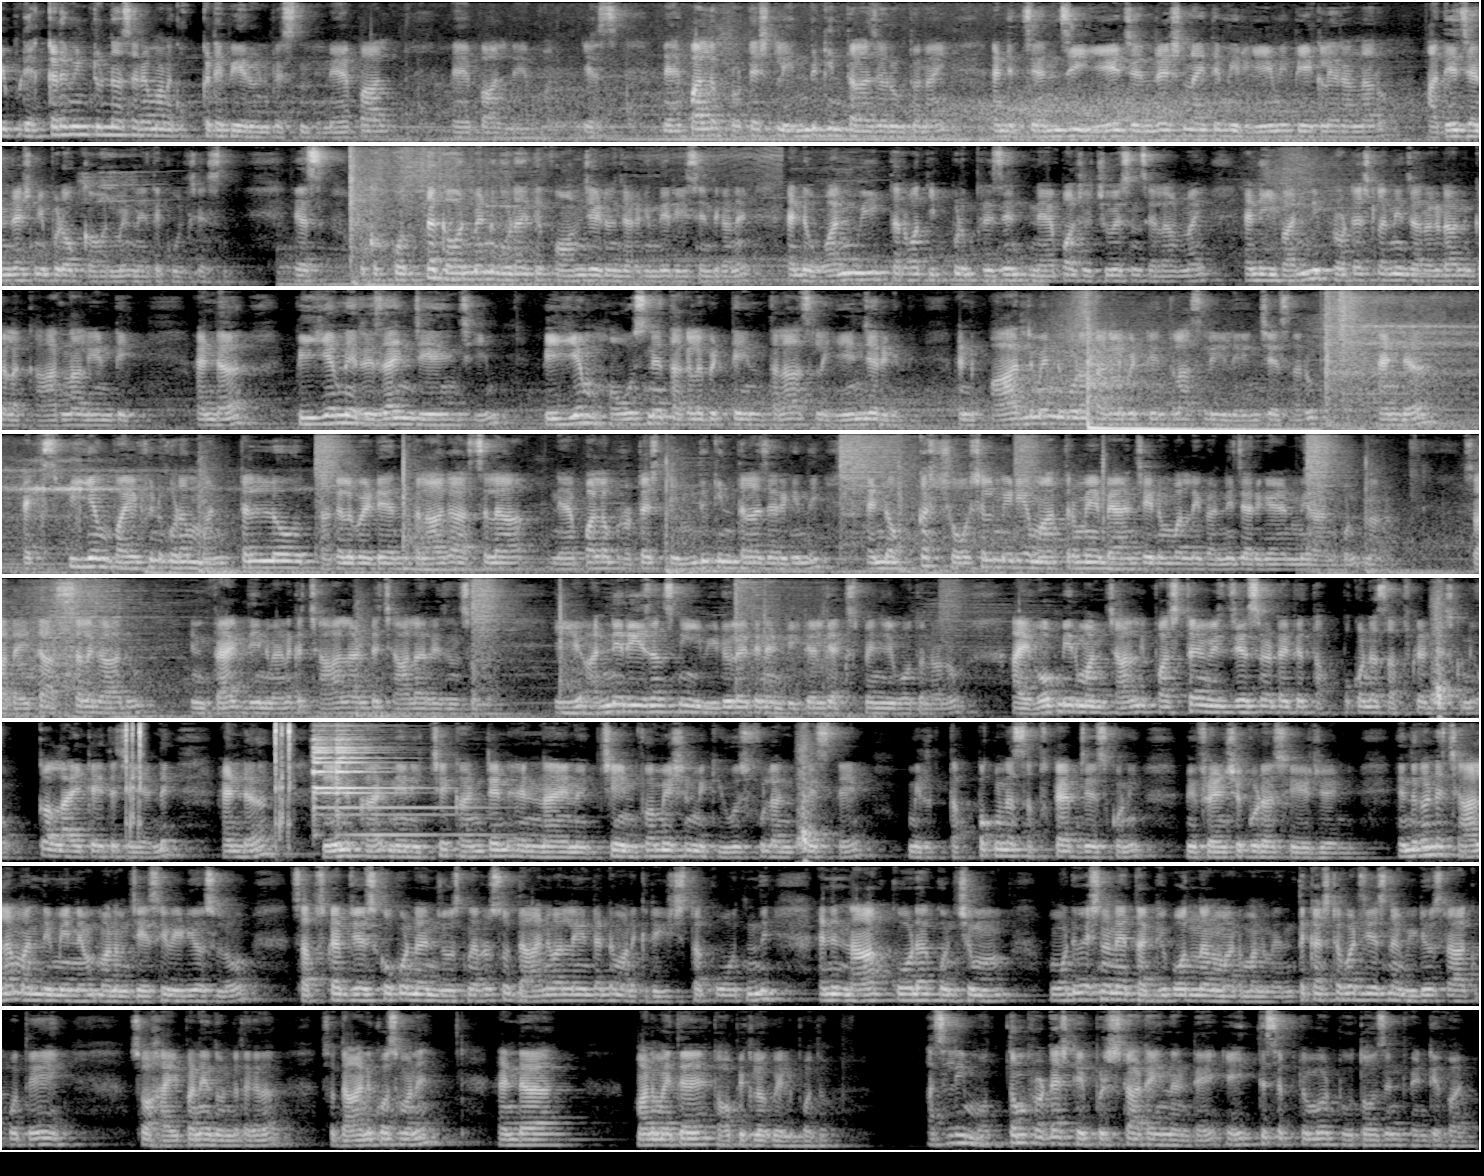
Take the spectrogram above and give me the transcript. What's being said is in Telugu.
ఇప్పుడు ఎక్కడ వింటున్నా సరే మనకు ఒక్కటే పేరు వినిపిస్తుంది. నేపాల్ నేపాల్ నేపాల్. ఎస్ నేపాల్లో ప్రొటెస్ట్లు ఎందుకు ఇంతలా జరుగుతున్నాయి? అండ్ జెన్జీ ఏ జనరేషన్ అయితే మీరు ఏమీ పీకలేరన్నారో అదే జనరేషన్ ఇప్పుడు ఒక గవర్నమెంట్ అయితే కూల్చేసింది ఎస్ ఒక కొత్త గవర్నమెంట్ కూడా అయితే ఫామ్ చేయడం జరిగింది రీసెంట్గానే అండ్ వన్ వీక్ తర్వాత ఇప్పుడు ప్రజెంట్ నేపాల్ సిచ్యువేషన్స్ ఎలా ఉన్నాయి? అండ్ ఇవన్నీ ప్రొటెస్ట్లన్నీ జరగడానికి గల కారణాలు ఏంటి? అండ్ పిఎంని రిజైన్ చేయించి పిఎం హౌస్నే తగలబెట్టేంతలా అసలు ఏం జరిగింది? అండ్ పార్లమెంట్ని కూడా తగలబెట్టేంతలా అసలు వీళ్ళు ఏం చేశారు? అండ్ ఎక్స్పీఎం వైఫ్ని కూడా మంటల్లో తగలబెట్టేంతలాగా అసలు నేపాల్లో ప్రొటెస్ట్ ఎందుకు ఇంతలా జరిగింది? అండ్ ఒక్క సోషల్ మీడియా మాత్రమే బ్యాన్ చేయడం వల్ల ఇవన్నీ జరిగాయని మీరు అనుకుంటున్నారు? సో అదైతే అస్సలు కాదు. ఇన్ఫ్యాక్ట్ దీని వెనక చాలా అంటే చాలా రీజన్స్ ఉన్నాయి. ఈ అన్ని రీజన్స్ని ఈ వీడియోలో అయితే నేను డీటెయిల్గా ఎక్స్ప్లెయిన్ చేయబోతున్నాను. ఐ హోప్ మీరు మన ఛానల్ని ఫస్ట్ టైం విజిట్ చేసినట్టయితే తప్పకుండా సబ్స్క్రైబ్ చేసుకుని ఒక్క లైక్ అయితే చేయండి. అండ్ నేను క- నేను ఇచ్చే కంటెంట్ అండ్ నేను ఇచ్చే ఇన్ఫర్మేషన్ మీకు యూస్ఫుల్ అనిపిస్తే మీరు తప్పకుండా సబ్స్క్రైబ్ చేసుకొని మీ ఫ్రెండ్షిప్ కూడా షేర్ చేయండి. ఎందుకంటే చాలామంది మేము మనం చేసే వీడియోస్లో సబ్స్క్రైబ్ చేసుకోకుండా అని చూస్తున్నారు. సో దానివల్ల ఏంటంటే మనకి రీచ్ తక్కువ అవుతుంది. అండ్ నాకు కూడా కొంచెం మోటివేషన్ అనేది తగ్గిపోతుంది అనమాట మనం ఎంత కష్టపడి చేసిన వీడియోస్ రాకపోతే సో హైప్ అనేది ఉండదు కదా. సో దానికోసమనే. అండ్ మనమైతే టాపిక్లోకి వెళ్ళిపోతాం అసలు ఈ మొత్తం ప్రొటెస్ట్ ఎప్పుడు స్టార్ట్ అయిందంటే eighth September two thousand twenty five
